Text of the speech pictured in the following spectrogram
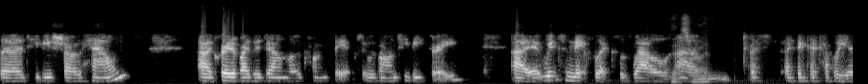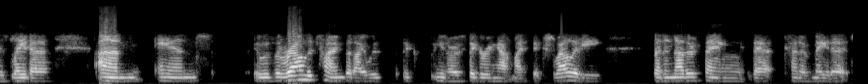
the TV show Hounds, uh, created by the Downlow Concept. It was on TV3. Uh, it went to Netflix as well. Um, right. I, I, think a couple of years later, um, and it was around the time that I was, you know, figuring out my sexuality. But another thing that kind of made it,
